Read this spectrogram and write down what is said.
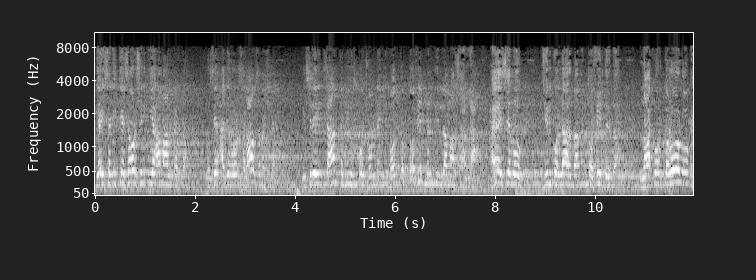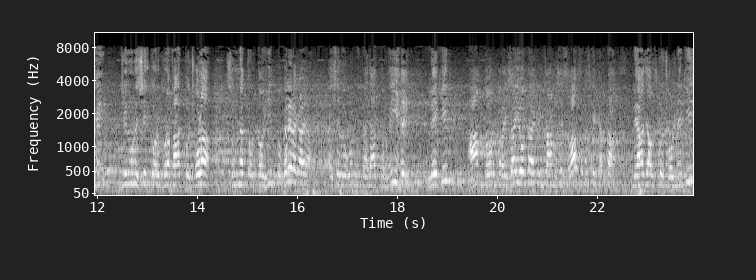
یا اس طریقے سے اور شرکی اعمال کرتا ہے۔ اسے اجر اور ثواب سمجھتا ہے۔ اس لیے انسان کبھی اس کو چھوڑنے کی بہت کم توفیق ملتی اللہ ماشاء اللہ ہے ایسے لوگ جن کو اللہ ابامن توفیق دیتا۔ لاکھوں اور کروڑوں لوگ ہیں جنہوں نے شرک اور خرافات کو چھوڑا، سنت اور توحید کو گلے لگایا۔ ایسے لوگوں کی تعداد کم نہیں ہے۔ لیکن عام طور پر ایسا ہی ہوتا ہے کہ انسان اسے ثواب سمجھ کے کرتا، لہٰذا اس کو چھوڑنے کی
